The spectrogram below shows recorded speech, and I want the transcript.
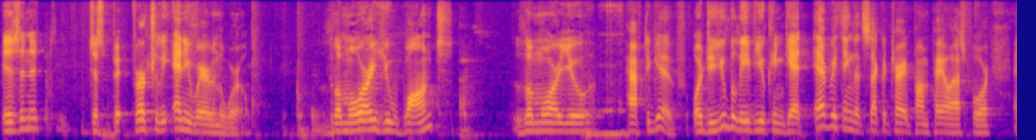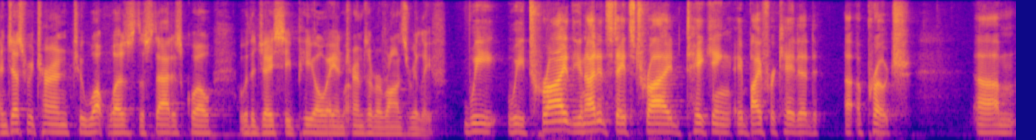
Isn't it just bi- virtually anywhere in the world? The more you want, the more you have to give. Or do you believe you can get everything that Secretary Pompeo asked for and just return to what was the status quo with the JCPOA in terms of Iran's relief? we, we tried, the United States tried taking a bifurcated uh, approach um,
